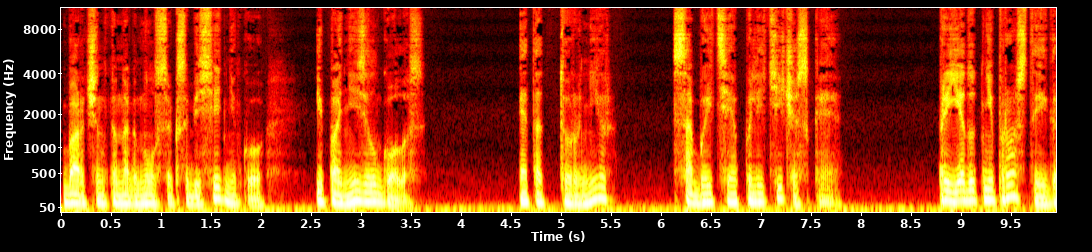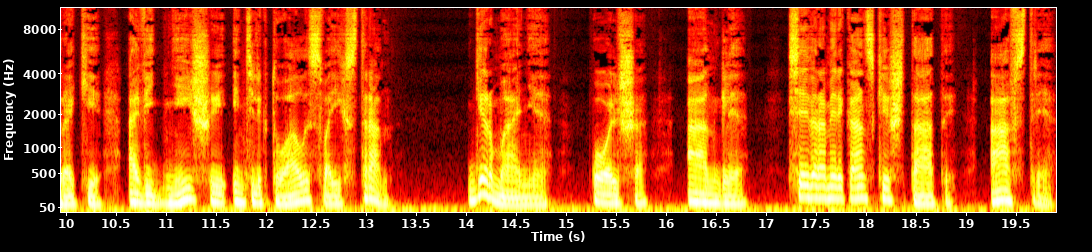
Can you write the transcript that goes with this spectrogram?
Барченко нагнулся к собеседнику и понизил голос. «Этот турнир — событие политическое. Приедут не просто игроки, а виднейшие интеллектуалы своих стран. Германия, Польша, Англия, североамериканские штаты, Австрия.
